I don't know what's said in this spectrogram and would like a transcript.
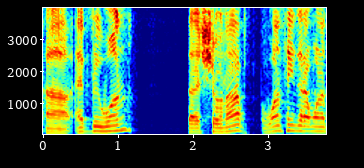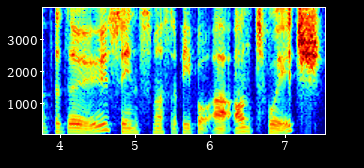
uh, everyone that has shown up. One thing that I wanted to do, since most of the people are on Twitch,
